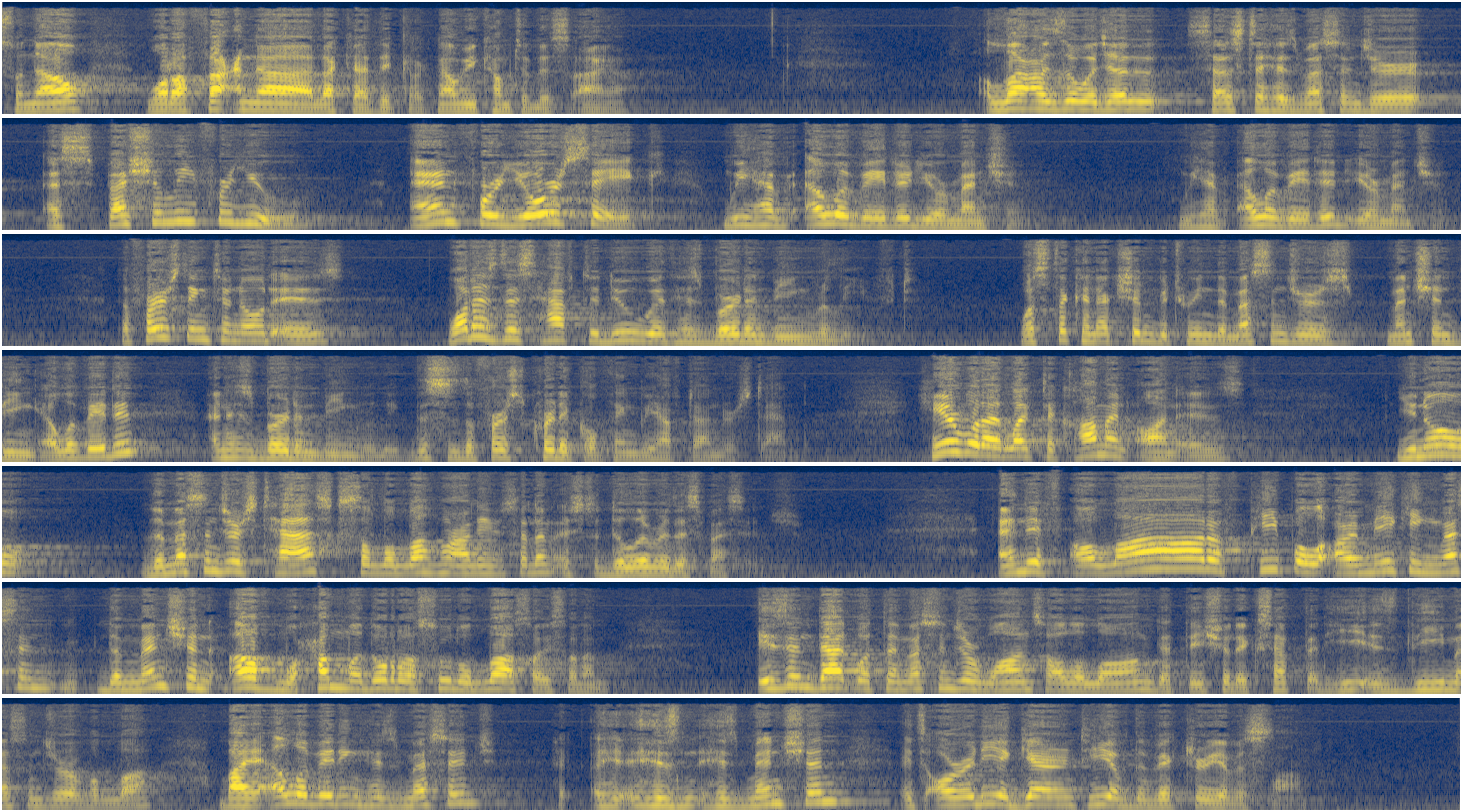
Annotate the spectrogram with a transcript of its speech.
So now, وَرَفَعْنَا لَكَ ذِكْرَكَ Now we come to this ayah. Allah Azza wa Jal says to His Messenger, especially for you and for your sake, we have elevated your mention. We have elevated your mention. The first thing to note is, what does this have to do with his burden being relieved? What's the connection between the messenger's mention being elevated and his burden being relieved? This is the first critical thing we have to understand. Here what I'd like to comment on is, you know, the messenger's task, sallallahu alaihi wasallam, is to deliver this message. And if a lot of people are making the mention of Muhammadur Rasulullah sallallahu isn't that what the messenger wants all along, that they should accept that he is the messenger of Allah? By elevating his message, his, his mention, it's already a guarantee of the victory of Islam.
